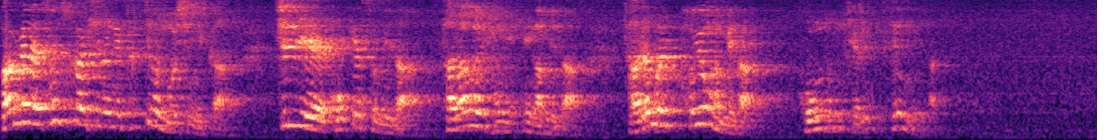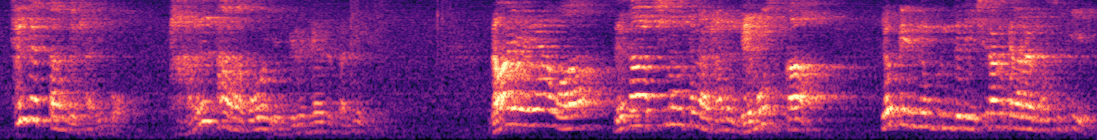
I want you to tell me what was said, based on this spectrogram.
반면에 성숙한 신앙의 특징은 무엇입니까? 진리에 곧게 섭니다. 사랑을 행합니다. 다름을 포용합니다. 공동체를 세웁니다. 틀렸다는 것이 아니고 다르다라고 얘기를 해야 된다는 얘기입니다. 나와 내가 신앙생활 하는 내 모습과 옆에 있는 분들이 신앙생활할 모습이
